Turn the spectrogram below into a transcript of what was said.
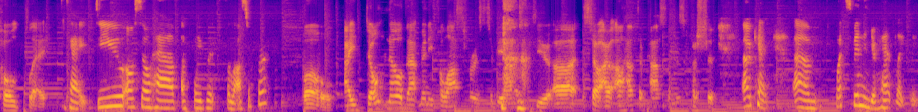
Coldplay. Okay. Do you also have a favorite philosopher? Whoa. I don't know that many philosophers to be honest with you. Uh so I, I'll have to pass on this question. Okay. Um, what's been in your head lately?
